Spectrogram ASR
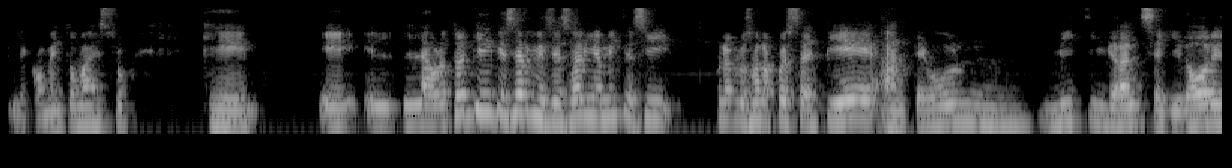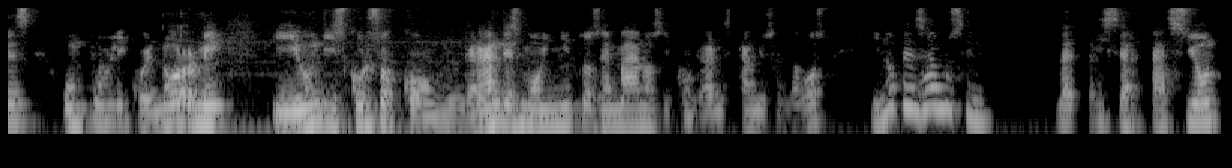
le comento maestro, que eh, la oratoria tiene que ser necesariamente así, una persona puesta de pie ante un meeting, grandes seguidores, un público enorme y un discurso con grandes movimientos de manos y con grandes cambios en la voz. Y no pensamos en la disertación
